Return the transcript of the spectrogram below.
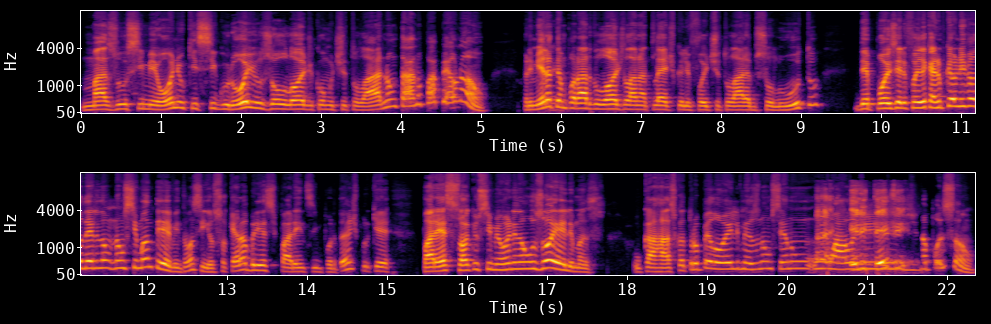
mas o Simeone, o que segurou e usou o Lodge como titular, não tá no papel, não. Primeira é. temporada do Lodge lá no Atlético, ele foi titular absoluto. Depois ele foi decaindo, porque o nível dele não, não se manteve. Então, assim, eu só quero abrir esse parênteses importante, porque parece só que o Simeone não usou ele, mas o Carrasco atropelou ele mesmo, não sendo um, um é, ala ele de, teve, de, da posição.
